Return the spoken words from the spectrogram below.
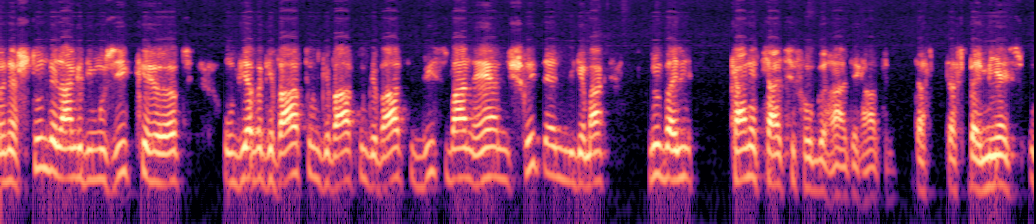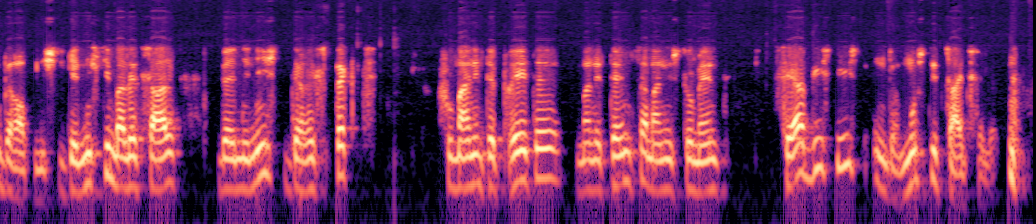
eine Stunde lang die Musik gehört und wir haben gewartet und gewartet und gewartet, bis man einen Schritt endlich gemacht, nur weil ich keine Zeit zur Vorbereitung hatte. Das, das bei mir ist überhaupt nicht. Ich gehe nicht im Ballettsaal, wenn nicht der Respekt für meine Interprete, meine Tänzer, mein Instrument sehr wichtig ist und da muss die Zeit finden.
